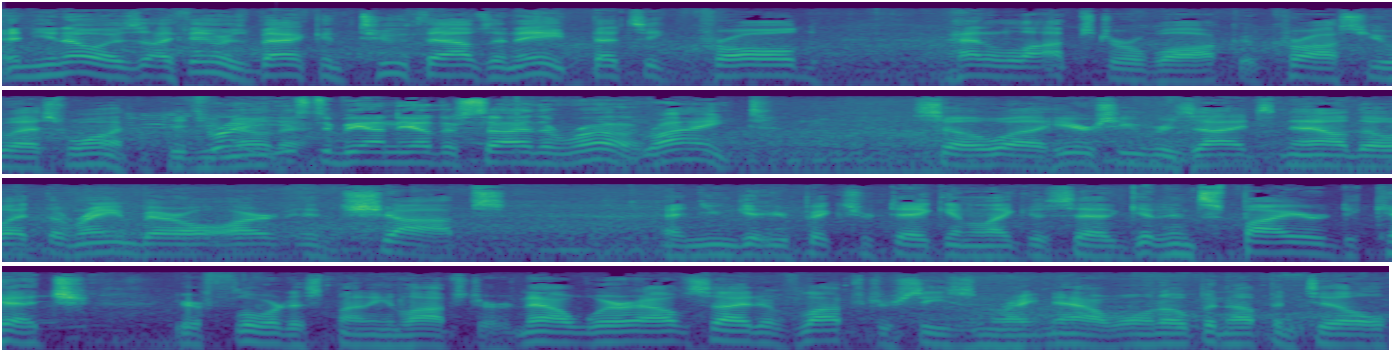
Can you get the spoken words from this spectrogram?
And you know, as I think it was back in 2008, Betsy crawled, had a lobster walk across US One. Did you right, know it that? used to be on the other side of the road. Right. So uh, here she resides now, though, at the Rain Barrel Art and Shops. And you can get your picture taken. Like I said, get inspired to catch your Florida spiny lobster. Now we're outside of lobster season right now. It won't open up until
